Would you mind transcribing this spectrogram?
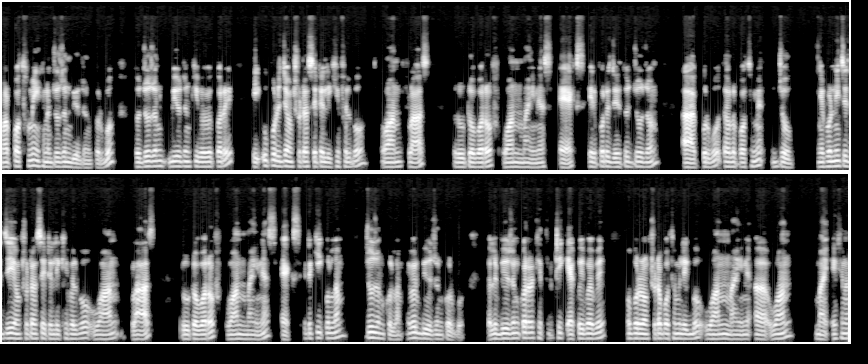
আমরা ১ম এ এখানে যোজন বিয়োজন করব। তো যোজন বিয়োজন কীভাবে করে? এই উপরের যে অংশটা এটা লিখে ফেলব one plus root over of one minus x এরপরে যেহেতু যোজন করব, তাহলে প্রথমে যোগ। এরপর নিচে যে অংশটা আছে, এটা লিখে ফেলব one plus root over of one minus x এটা কি করলাম? যোজন করলাম। এবার বিয়োজন করব। তাহলে বিয়োজন করার ক্ষেত্রে ঠিক একইভাবে উপরের অংশটা ১ম এ লিখব 1 মাইনা আ 1 মাই এখানে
